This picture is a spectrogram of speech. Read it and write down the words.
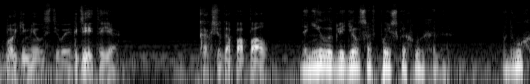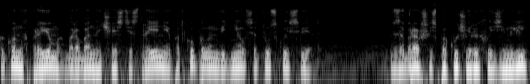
«Боги милостивые, где это я? Как сюда попал?» Даниил огляделся в поисках выхода. В двух оконных проемах барабанной части строения под куполом виднелся тусклый свет – Взобравшись по куче рыхлой земли,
